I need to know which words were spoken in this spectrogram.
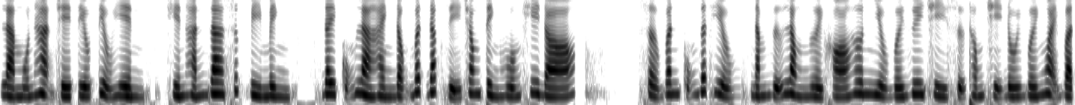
là muốn hạn chế tiếu tiểu hiền, khiến hắn ra sức vì mình. Đây cũng là hành động bất đắc dĩ trong tình huống khi đó. Sở vân cũng rất hiểu, nắm giữ lòng người khó hơn nhiều với duy trì sự thống trị đối với ngoại vật.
